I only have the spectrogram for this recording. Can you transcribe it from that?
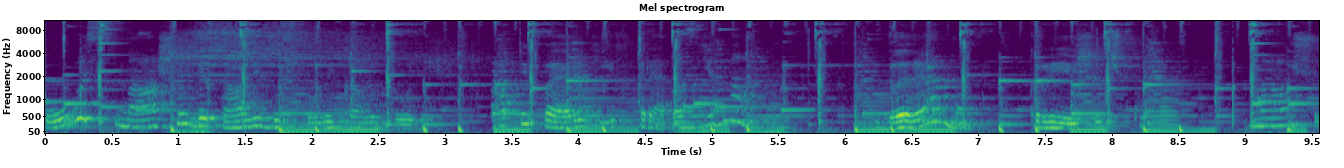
Ось наші деталі до столика готові. А тепер їх треба з'єднати. Беремо кришечку нашу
